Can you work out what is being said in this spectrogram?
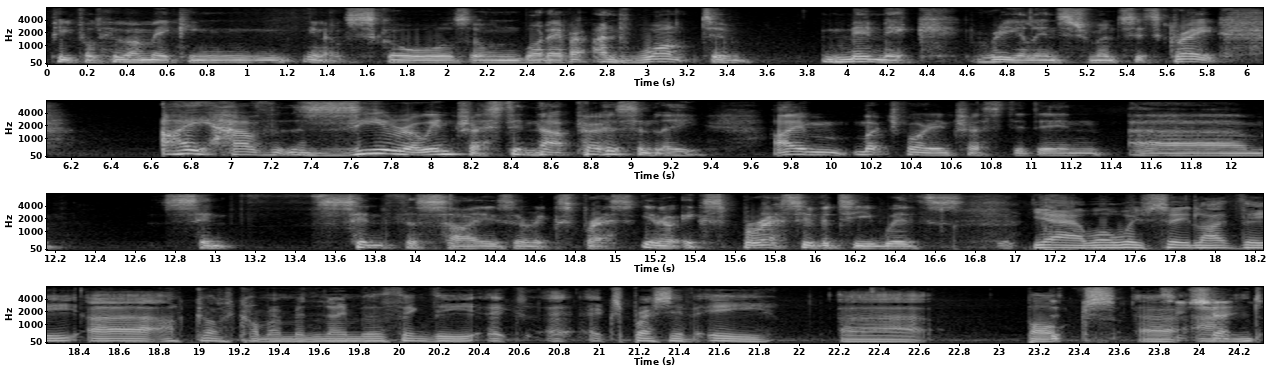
people who are making, you know, scores and whatever and want to mimic real instruments. It's great. I have zero interest in that personally. I'm much more interested in um, synth synthesizer express you know expressivity with Yeah, well, we've seen like the uh, God, I can't remember the name of the thing, the ex- uh, Expressive E uh, box, uh, and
